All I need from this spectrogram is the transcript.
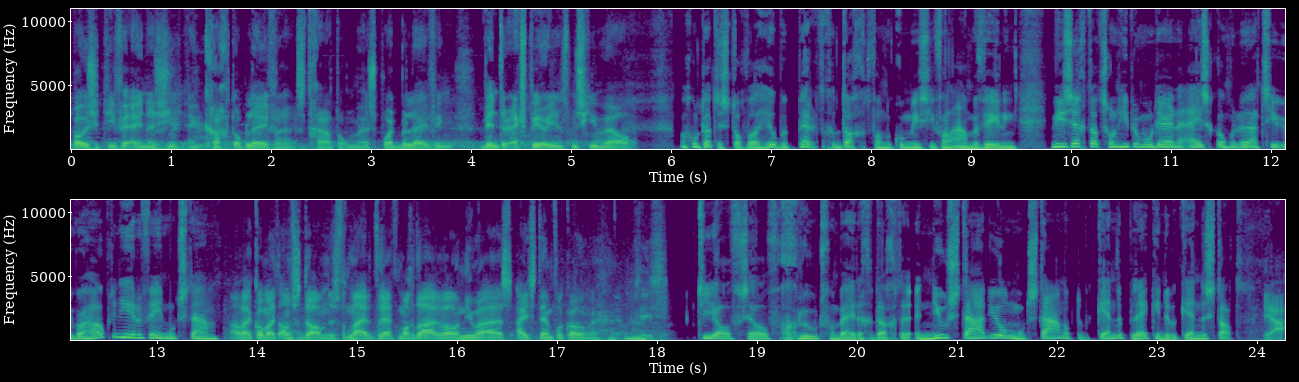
positieve energie en kracht opleveren. Het gaat om eh, sportbeleving, winter experience misschien wel. Maar goed, dat is toch wel heel beperkt gedacht van de commissie van aanbeveling. Wie zegt dat zo'n hypermoderne ijsaccommodatie überhaupt in Heerenveen moet staan? Nou, wij komen uit Amsterdam, dus wat mij betreft mag daar wel een nieuwe ijstempel komen. precies. Tialf zelf gruwt van beide gedachten. Een nieuw stadion moet staan op de bekende plek in de bekende stad. Ja,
